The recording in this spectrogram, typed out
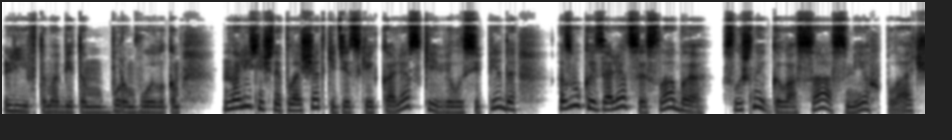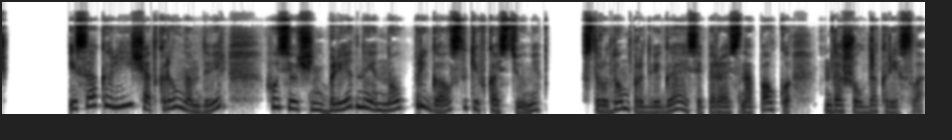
лифтом, обитым бурым войлоком, на лестничной площадке детские коляски, велосипеды, звукоизоляция слабая, слышны голоса, смех, плач. Исаак Ильич открыл нам дверь, хоть и очень бледный, но при галстуке в костюме. С трудом продвигаясь, опираясь на палку, дошел до кресла.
